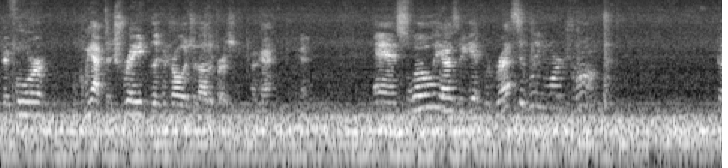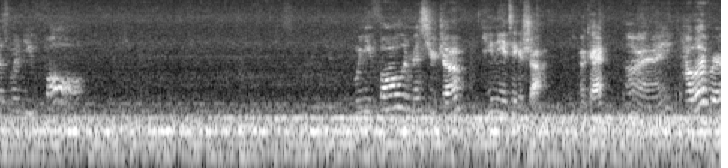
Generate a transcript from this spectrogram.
before we have to trade the controller to the other person, okay? Okay. And slowly as we get progressively more drunk, because when you fall when you fall or miss your jump, you need to take a shot. Okay? Alright. However,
